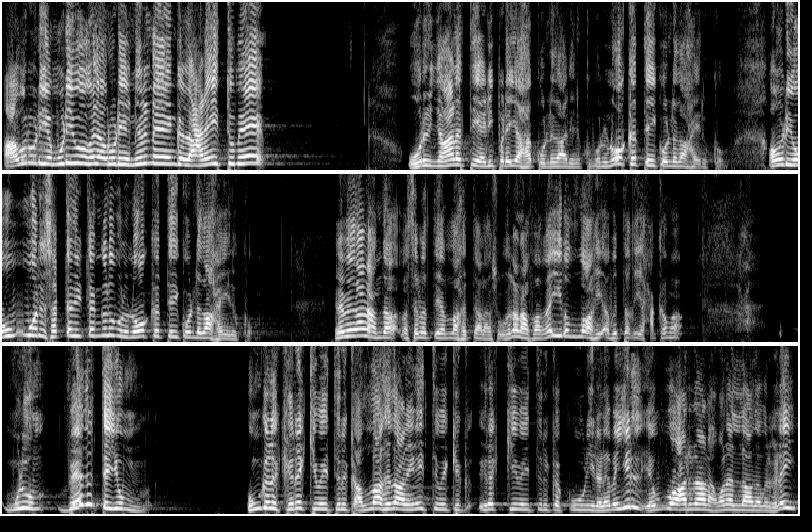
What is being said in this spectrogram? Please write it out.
அவருடைய முடிவுகள் அவருடைய நிர்ணயங்கள் அனைத்துமே ஒரு ஞானத்தை அடிப்படையாக கொண்டுதான் இருக்கும் ஒரு நோக்கத்தை கொண்டதாக இருக்கும். அவருடைய ஒவ்வொரு சட்டதிட்டங்களும் ஒரு நோக்கத்தை கொண்டதாக இருக்கும். எனவேதான் அந்த வசனத்தை அல்லாஹத்தாலா சொல்கிறான் அல்லாஹி அபுத்தகை ஹக்கமா? முழு வேதத்தையும் உங்களுக்கு இறக்கி வைத்திருக்க அல்லாஹ் தான் இணைத்து வைக்க இறக்கி வைத்திருக்கக்கூடிய நிலைமையில் எவ்வாறு நான் அவனல்லாதவர்களை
